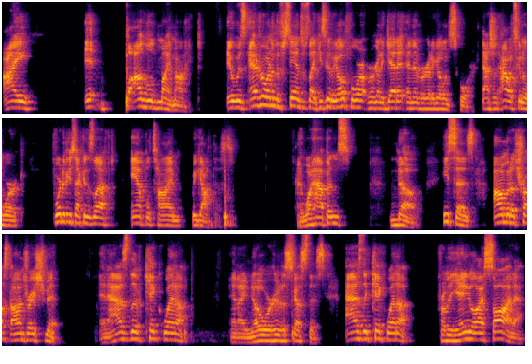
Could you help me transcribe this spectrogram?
I, it boggled my mind. It was everyone in the stands was like, he's going to go for it. We're going to get it. And then we're going to go and score. That's just how it's going to work. 43 seconds left, ample time. We got this. And what happens? No. He says, I'm going to trust Andre Szmyt. And as the kick went up, and I know we're going to discuss this, as the kick went up from the angle I saw it at,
